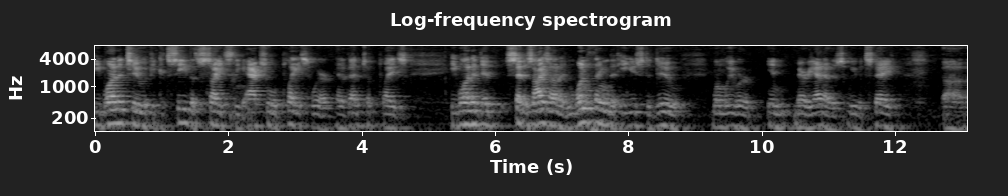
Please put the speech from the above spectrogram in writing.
he wanted to, if he could see the sites, the actual place where an event took place, he wanted to set his eyes on it. And one thing that he used to do when we were in Marietta is we would stay uh,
